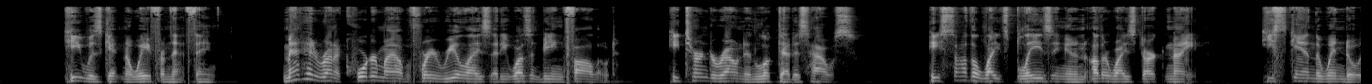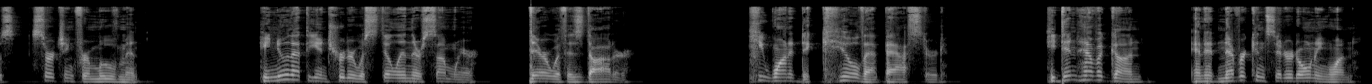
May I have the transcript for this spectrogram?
He was getting away from that thing. Matt had run a quarter mile before he realized that he wasn't being followed. He turned around and looked at his house. He saw the lights blazing in an otherwise dark night. He scanned the windows, searching for movement. He knew that the intruder was still in there somewhere, there with his daughter. He wanted to kill that bastard. He didn't have a gun and had never considered owning one.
